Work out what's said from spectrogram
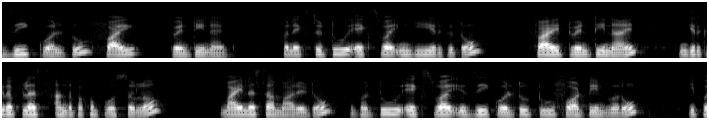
இஸ் ஈக்குவல் டூ 529. இப்போ நெக்ஸ்ட்டு நெக்ஸ்ட் 2எக்ஸ்ஒய் இங்கேயே இருக்கட்டும். ஃபைவ் டுவெண்ட்டி நைன் இங்கே இருக்கிற ப்ளஸ் அந்த பக்கம் போக சொல்ல மைனஸாக மாறிடும். அப்போ 2எக்ஸ்ஒய் இஸ் ஈக்குவல் டூ 214 வரும். இப்போ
